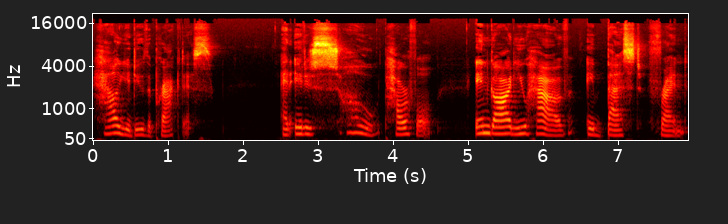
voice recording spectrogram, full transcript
how you do the practice. And it is so powerful. In God, you have a best friend,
